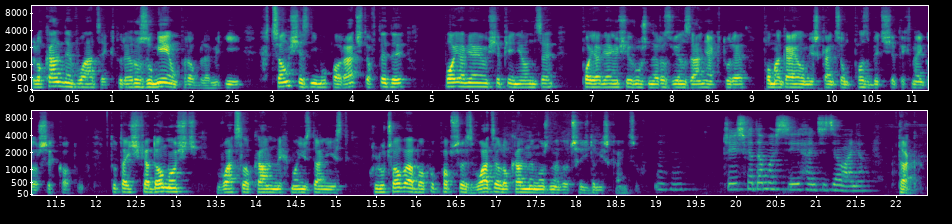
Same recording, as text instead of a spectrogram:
lokalne władze, które rozumieją problem i chcą się z nim uporać, to wtedy pojawiają się pieniądze, pojawiają się różne rozwiązania, które pomagają mieszkańcom pozbyć się tych najgorszych kotów. Tutaj świadomość władz lokalnych, moim zdaniem, jest kluczowa, bo poprzez władze lokalne można dotrzeć do mieszkańców. Mhm. Czyli świadomość i chęć działania. Tak.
